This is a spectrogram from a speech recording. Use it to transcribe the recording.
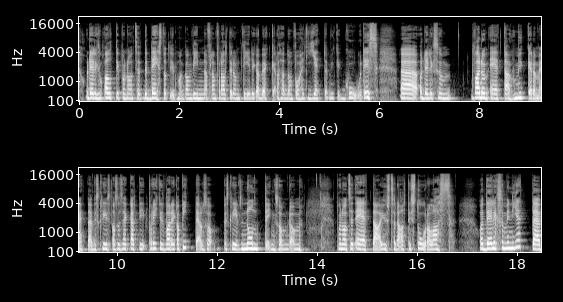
och det är liksom alltid på något sätt det bästa typ man kan vinna framförallt i de tidiga böckerna så att de får helt jättemycket godis. Uh, och det är liksom vad de äter, hur mycket de äter beskrivs, alltså säkert i, på riktigt varje kapitel så beskrivs någonting som de på något sätt äter, just sådär alltid stora lass. Och det är liksom en jätte...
